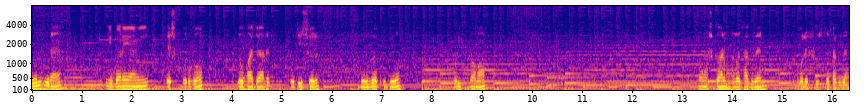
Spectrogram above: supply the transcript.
বন্ধুরা, এবারে আমি শেষ করব দু হাজার পঁচিশের দুর্গা পুজো পরিক্রমা। নমস্কার, ভালো থাকবেন, বলে সুস্থ থাকবেন।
